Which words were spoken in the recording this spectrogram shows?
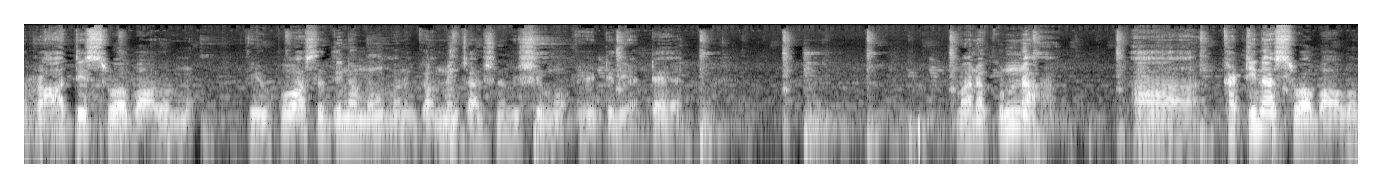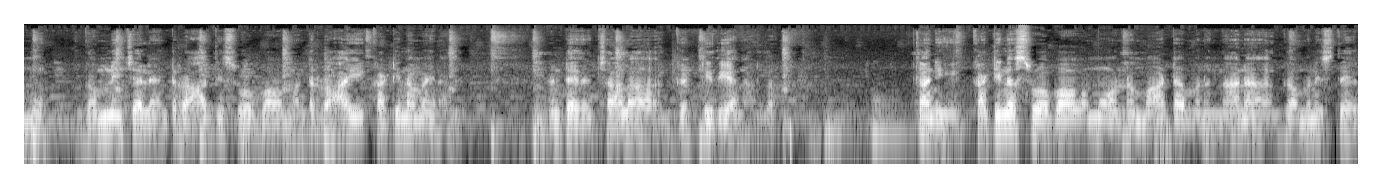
రాతి స్వభావము. ఈ ఉపవాస దినము మనం గమనించాల్సిన విషయము ఏంటిది అంటే మనకున్న ఆ కఠిన స్వభావము. గమనించాలి అంటే రాతి స్వభావం అంటే రాయి కఠినమైనది. అంటే చాలా గట్టిది అని అర్థం. కానీ కఠిన స్వభావము అన్న మాట మనం నాన్న గమనిస్తే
